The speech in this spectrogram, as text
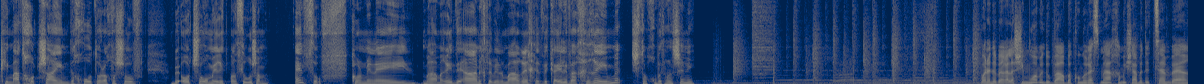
כמעט חודשיים דחו אותו הלוך ושוב, בעוד שהוא אומר, התפרסמו שם אין סוף, כל מיני מאמרי דעה, מכתבים למערכת וכאלה ואחרים, שתמכו בצד השני. בוא נדבר על השימוע המדובר בקונגרס מה-5 בדצמבר.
